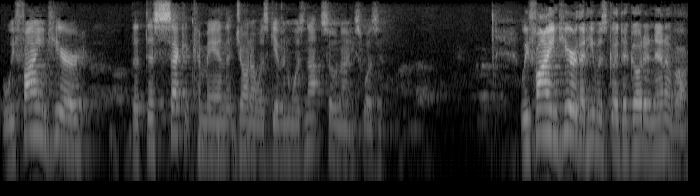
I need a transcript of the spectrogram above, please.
But we find here that this second command that Jonah was given was not so nice, was it? We find here that he was good to go to Nineveh.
